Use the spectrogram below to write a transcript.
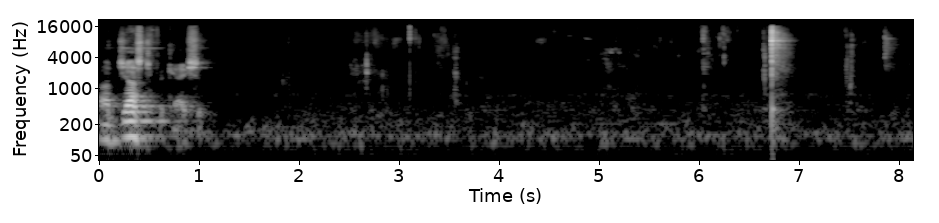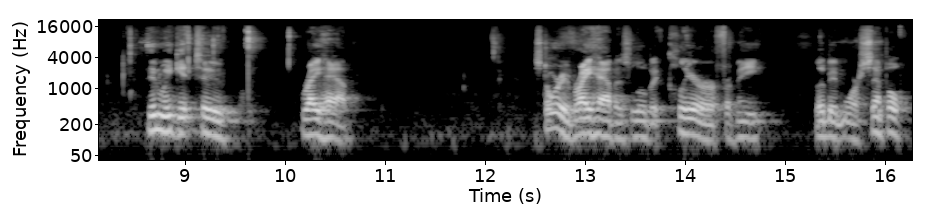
of justification. Then we get to Rahab. The story of Rahab is a little bit clearer for me, a little bit more simple.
